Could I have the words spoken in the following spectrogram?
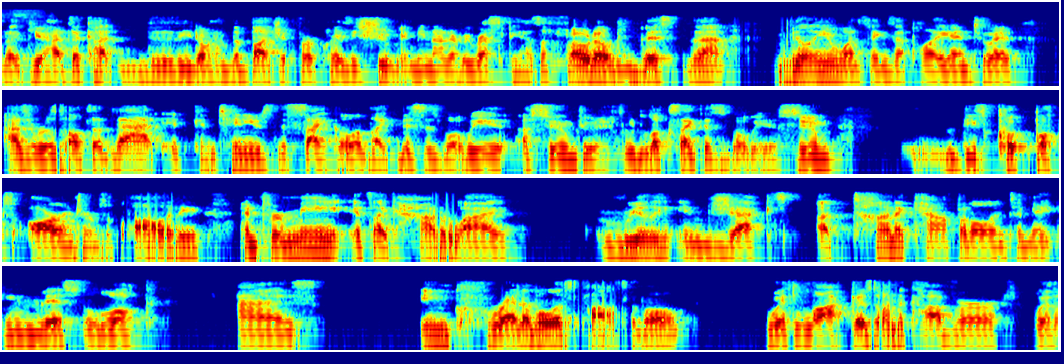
like you had to cut, you don't have the budget for a crazy shoot. Maybe not every recipe has a photo, this, that, million one things that play into it. As a result of that, it continues the cycle of like, this is what we assume Jewish food looks like. This is what we assume these cookbooks are in terms of quality. And for me, it's like, how do I really inject a ton of capital into making this look as incredible as possible with latkes on the cover, with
